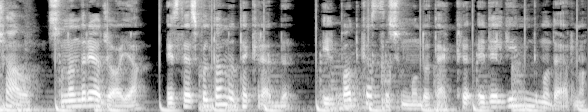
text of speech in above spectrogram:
Ciao, sono Andrea Gioia e stai ascoltando TechRed, il podcast sul mondo tech e del gaming moderno.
